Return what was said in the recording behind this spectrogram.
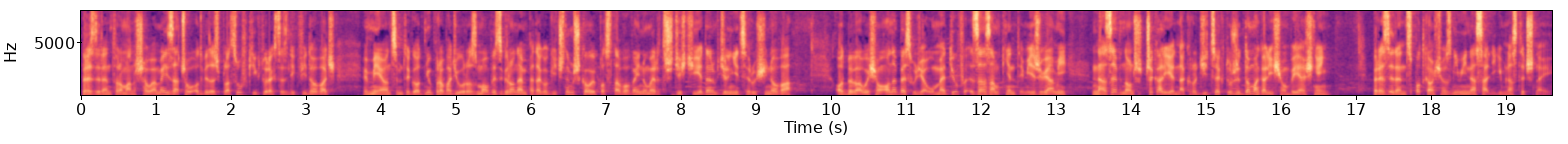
Prezydent Roman Szełemej zaczął odwiedzać placówki, które chce zlikwidować. W mijającym tygodniu prowadził rozmowy z gronem pedagogicznym Szkoły Podstawowej nr 31 w dzielnicy Rusinowa. Odbywały się one bez udziału mediów, za zamkniętymi drzwiami. Na zewnątrz czekali jednak rodzice, którzy domagali się wyjaśnień. Prezydent spotkał się z nimi na sali gimnastycznej.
